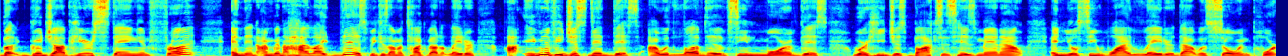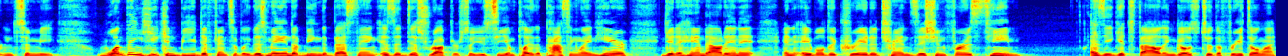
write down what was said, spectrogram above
But good job here staying in front. And then I'm going to highlight this because I'm going to talk about it later. Uh, even if he just did this, I would love to have seen more of this where he just boxes his man out. And you'll see why later that was so important to me. One thing he can be defensively, this may end up being the best thing, is a disruptor. So you see him play the passing lane here, get a handout in it, and able to create a transition for his team as he gets fouled and goes to the free throw line.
